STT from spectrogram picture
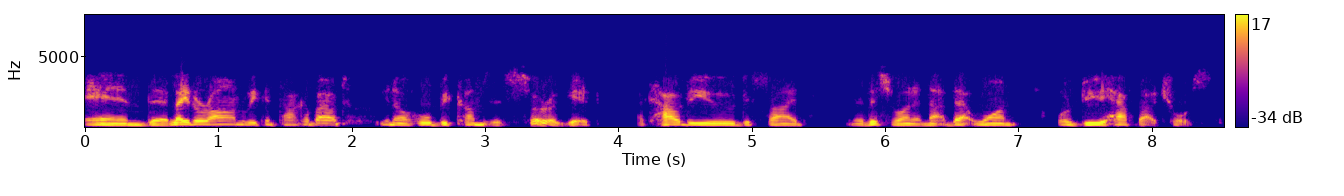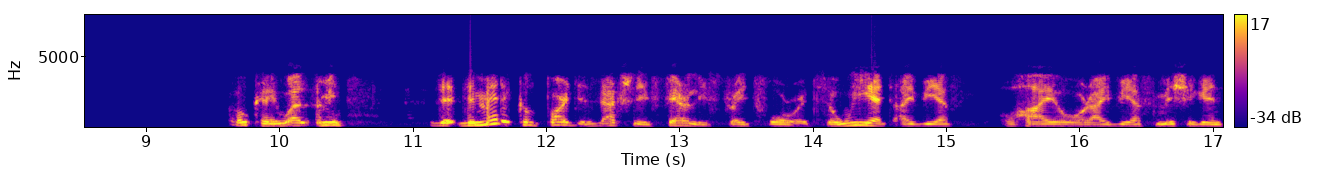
and uh, later on we can talk about you know who becomes a surrogate. Like how do you decide you know, this one and not that one, or do you have that choice? Okay. Well, I mean, the the medical part is actually fairly straightforward. So we at IVF Ohio or IVF Michigan.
